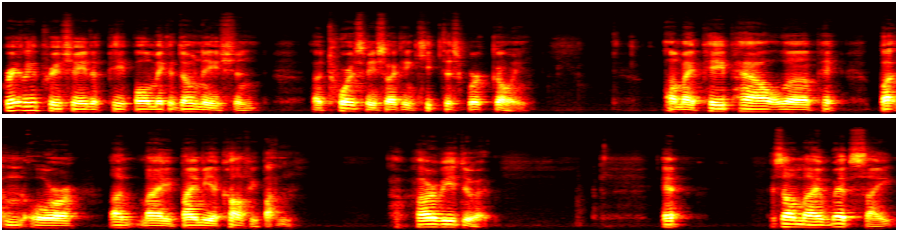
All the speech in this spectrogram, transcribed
greatly appreciate if people make a donation uh, towards me so I can keep this work going on my PayPal uh, pay button or on my Buy Me a Coffee button. However, you do it. It's on my website,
